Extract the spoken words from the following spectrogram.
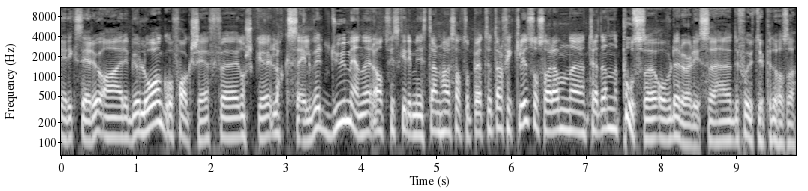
Erik Serud er biolog og fagsjef i norske lakseelver. Du mener at fiskeriministeren har satt opp et trafikklys, og så har han eh, tredd en pose over det røde lyset. Du får utdype det også.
